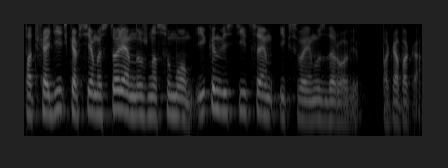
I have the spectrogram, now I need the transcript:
подходить ко всем историям нужно с умом и к инвестициям, и к своему здоровью. Пока-пока.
